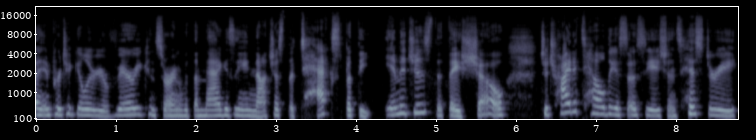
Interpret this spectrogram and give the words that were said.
Uh, in particular, you're very concerned with the magazine, not just the text but the images that they show, to try to tell the association's history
